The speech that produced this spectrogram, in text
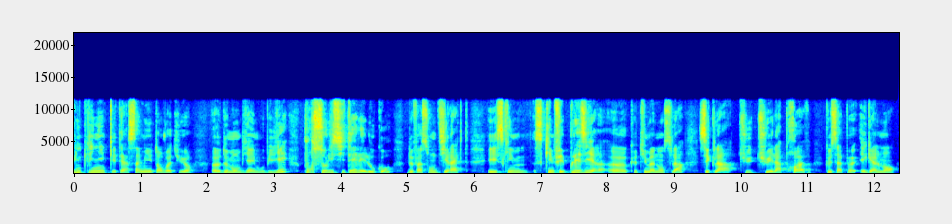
une clinique qui était à 5 minutes en voiture de mon bien immobilier, pour solliciter les locaux de façon directe. Et ce qui, me- ce qui me fait plaisir que tu m'annonces là, c'est que là, tu, tu es la preuve que ça peut également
